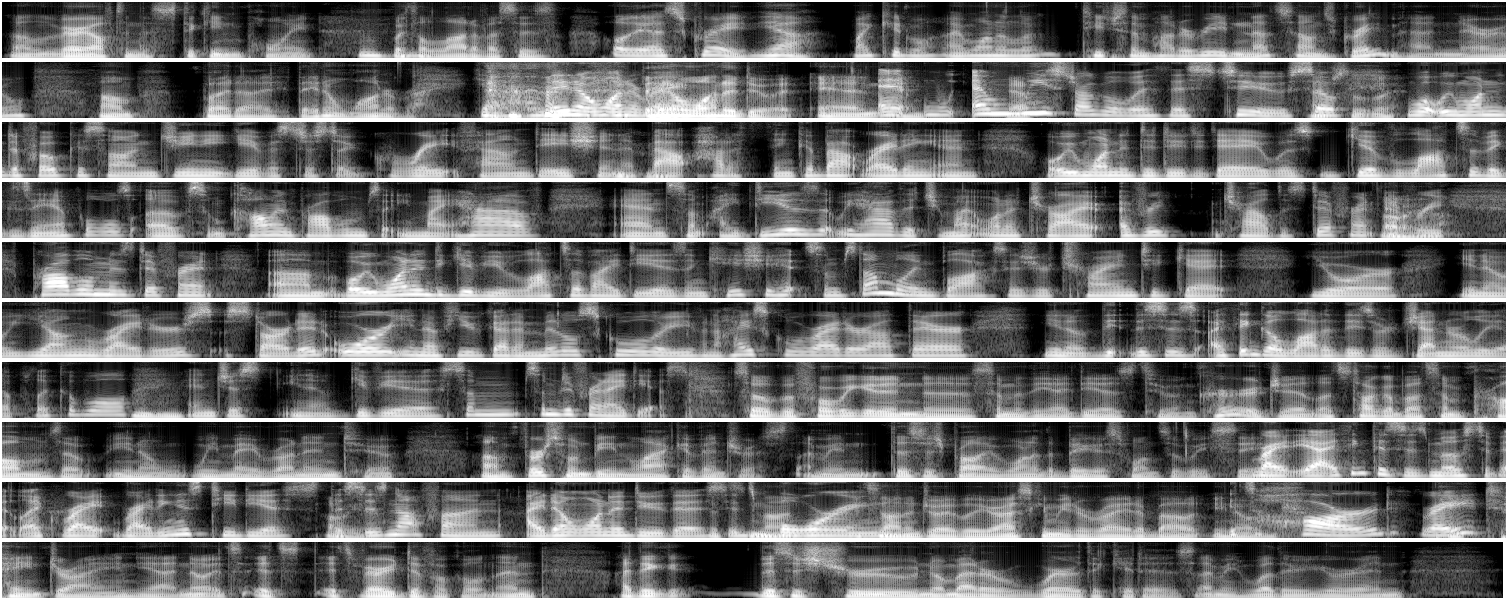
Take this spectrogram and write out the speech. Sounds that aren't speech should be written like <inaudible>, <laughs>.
uh, very often the sticking point with Mm-hmm. a lot of us is oh yeah that's great. Yeah my kid i want to learn, teach them how to read. And that sounds great matt and ariel. Um, but uh, they don't want to write yeah, they don't want <laughs> to write. they write. don't want to do it and, and and and yeah. we struggle with this too. So Absolutely. what we wanted to focus on, Jeannie gave us just a great foundation Mm-hmm. about how to think about writing. And what we wanted to do today was give lots of examples of some common problems that you might have and some ideas that we have that you might want to try. Every child is different. Oh, Every problem is different. Um, but we wanted to give you lots of ideas in case you hit some stumbling blocks as you're trying to get your you know young writers started or you know if you've got a middle school or even a high school writer out there you know th- this is i think a lot of these are generally applicable Mm-hmm. and just you know give you some some different ideas So before we get into some of the ideas to encourage it, let's talk about some problems that you know we may run into. Um, first one being lack of interest. I mean, this is probably one of the biggest ones that we see. right yeah i think this is most of it like write, writing is tedious this is not fun i don't want to do this it's, not, boring It's not enjoyable. You're asking me to write about you know it's hard right paint drying. Yeah, no, it's it's it's very difficult, and I think this is true no matter where the kid is. I mean, whether you're in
